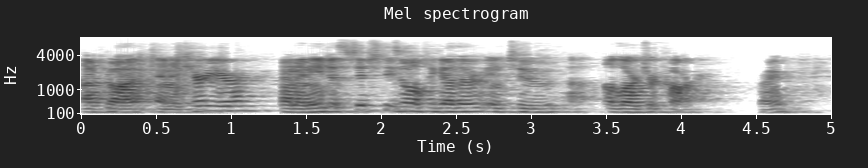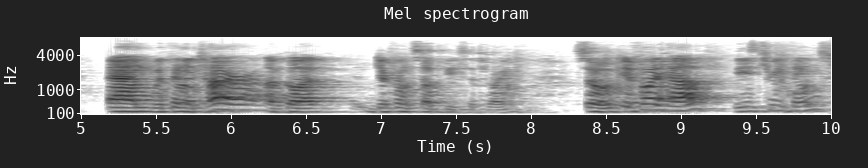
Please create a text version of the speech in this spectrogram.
I've got an interior, and I need to stitch these all together into a larger car, right? And within a tire, I've got different subpieces, right? So if I have these three things,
